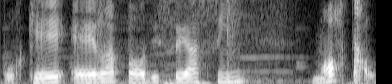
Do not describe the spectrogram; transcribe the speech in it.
Porque ela pode ser assim mortal.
